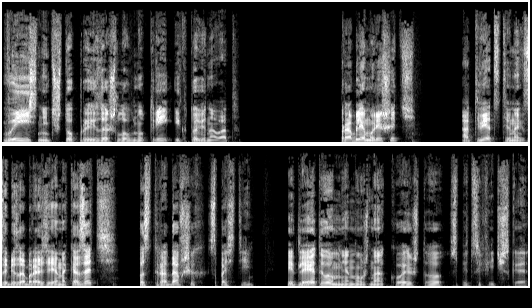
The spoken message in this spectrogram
выяснить, что произошло внутри и кто виноват. Проблему решить, ответственных за безобразие наказать, пострадавших спасти. И для этого мне нужно кое-что специфическое.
